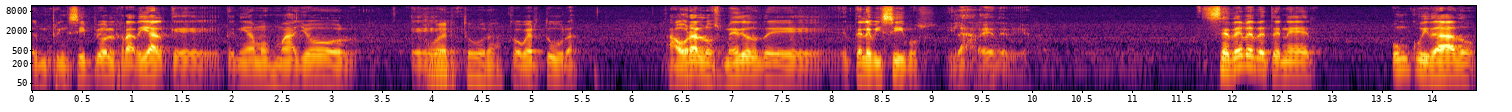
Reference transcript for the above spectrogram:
en principio el radial que teníamos mayor eh, Cobertura. cobertura, ahora los medios de televisivos, Y las redes, se debe de tener un cuidado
